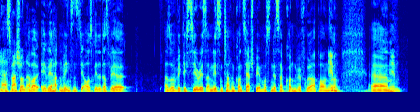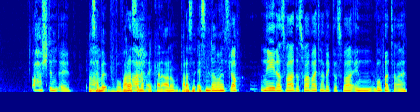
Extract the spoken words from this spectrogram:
ja, es war schon, aber ey, wir hatten wenigstens die Ausrede, dass wir also wirklich serious am nächsten Tag ein Konzert spielen mussten, deshalb konnten wir früher abhauen, so. Eben. Ähm, Eben. Oh, stimmt, ey. was Ah. haben wir, wo war das denn Ah. noch, ey, keine Ahnung. War das in Essen damals? Ich glaube, nee, das war, das war weiter weg. Das war in Wuppertal.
